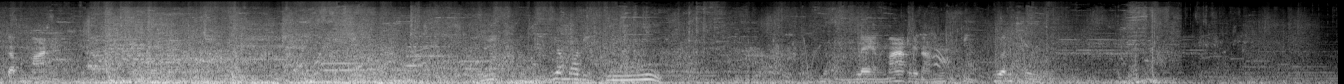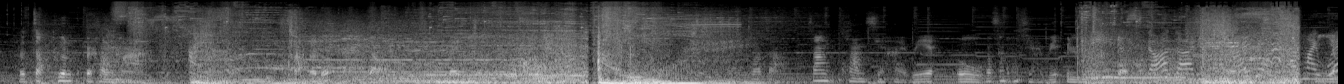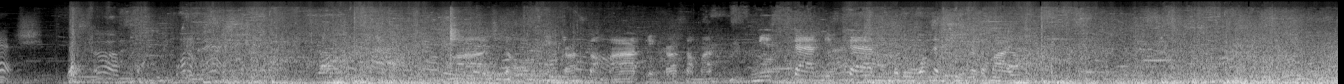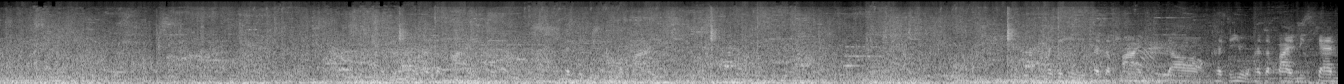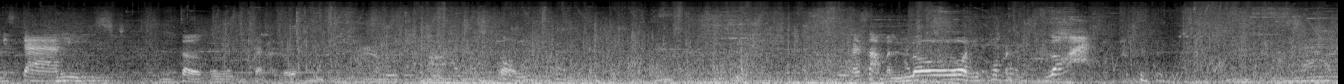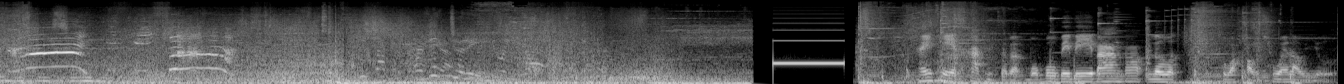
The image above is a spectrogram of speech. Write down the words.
กับมันนี่เยี่ยมอดีกูแรงมากเลยนะมีสิ่งเพื่อนกูแล้วจับเพื่อนกูไปทรมานจับแล้วด้อจับได้ดีว่าจะสร้างความเสียหายเวทโอ้ก็สร้างความเสียหายเวทเป็นลูก Being a star guardian, I didn't have my wish. Ugh, what a mess. มาจับเก่งก็สามารถเก่งก็สามารถมิสแกนมิสแกนมาดูว่าใครจะอยู่ใครจะไปใครจะอยู่ใครจะไปดอกใครจะอยู่ใครจะไปมิสแกนมิสแกน Aced. มึงเจอกูอีกแต่นรกตบ ใครสับมันโลดทุกคนมันโลดให้เทสค่ะถึงจะแบบโบโบเบเบ้บ้างก็โลดตัวเขาช่วยเราเยอะ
